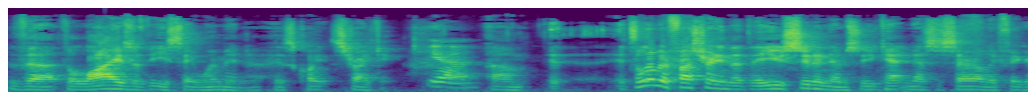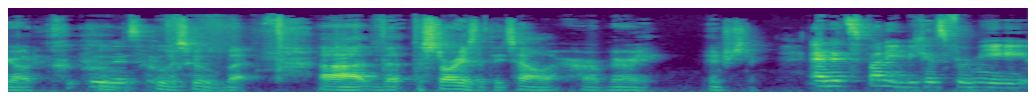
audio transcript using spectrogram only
the the lives of the Issei women is quite striking. Yeah. Um, it, it's a little bit frustrating that they use pseudonyms, so you can't necessarily figure out who, who, is, who. who is who. But uh, the the stories that they tell are, very interesting. And it's funny because for me,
